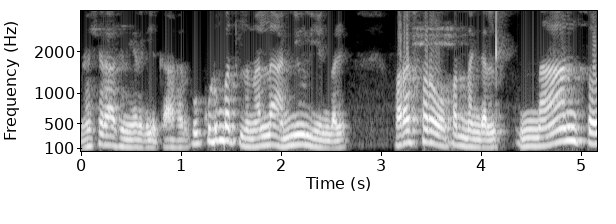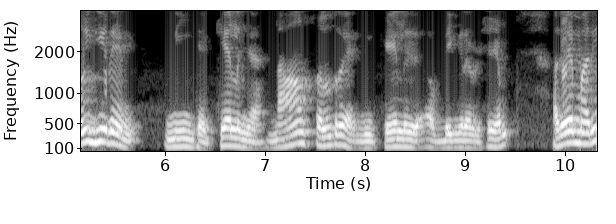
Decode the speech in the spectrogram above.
மேஷராசி நேர்களுக்காக இருக்கும். குடும்பத்தில் நல்ல அந்யூன்யங்கள் பரஸ்பர ஒப்பந்தங்கள். நான் சொல்கிறேன் நீங்கள் கேளுங்க. நான் சொல்கிறேன் நீ கேளு அப்படிங்கிற விஷயம். அதே மாதிரி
